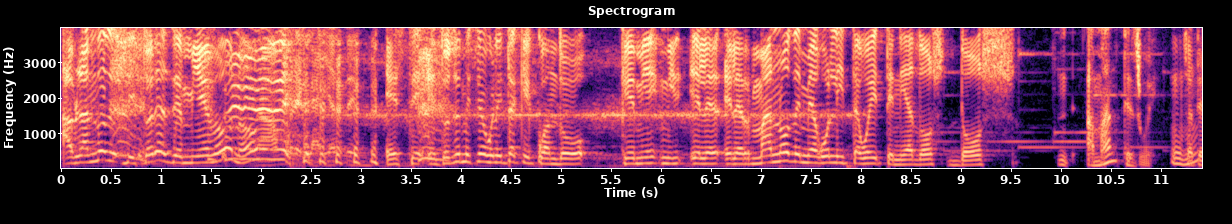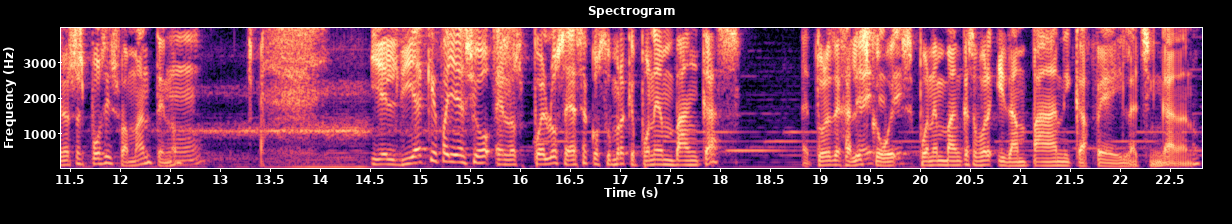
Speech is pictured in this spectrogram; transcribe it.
Hablando de, de historias de miedo, ¿no? Hombre, cállate. Este, entonces me dice mi abuelita que cuando que mi, mi- el, el hermano de mi abuelita, güey, tenía dos, dos amantes, güey. O sea, tenía su esposa y su amante, ¿no? Y el día que falleció, en los pueblos allá se acostumbra que ponen bancas. Eh, Tú eres de Jalisco, Sí, sí, güey. sí. Se ponen bancas afuera y dan pan y café y la chingada, ¿no?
